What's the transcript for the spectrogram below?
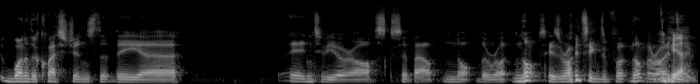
one of the questions that the uh interviewer asks about not the not his writing to put not the writing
